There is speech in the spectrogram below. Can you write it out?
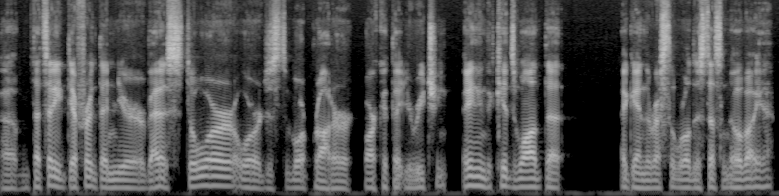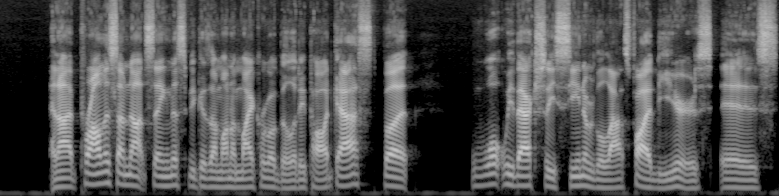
um, that's any different than your Venice store or just a more broader market that you're reaching? Anything the kids want that again the rest of the world just doesn't know about yet? And I promise I'm not saying this because I'm on a micromobility podcast, but what we've actually seen over the last five years is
